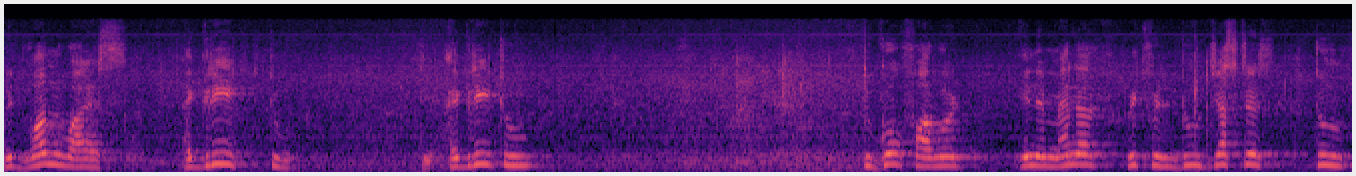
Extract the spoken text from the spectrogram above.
with one voice, agree to agree to to go forward in a manner which will do justice to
